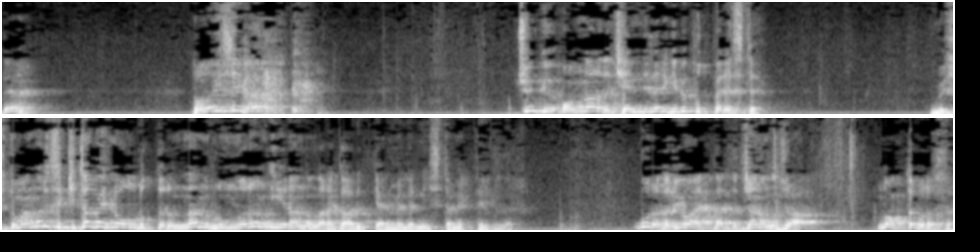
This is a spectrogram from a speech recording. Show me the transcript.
Değil mi? Dolayısıyla çünkü onlar da kendileri gibi putperestti. Müslümanlar ise kitap ehli olduklarından Rumların İranlılara galip gelmelerini istemekteydiler. Burada rivayetlerde can alıcı nokta burası.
